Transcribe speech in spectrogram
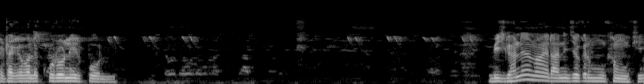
এটাকে বলে কুরনির পোল। বীজখানে নয়, রানীচকের মুখোমুখি।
